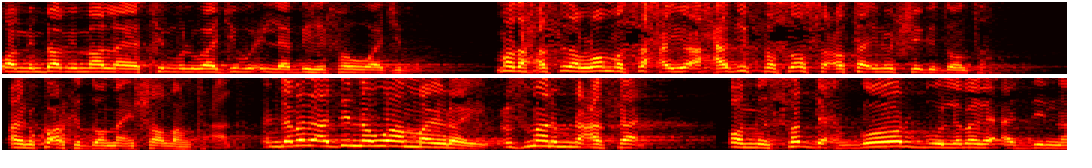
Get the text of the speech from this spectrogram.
Waa min baabi maa laa yatimu alwaajibu ila bihi fahuwa waajibu madaxa sida loo masaxayo axaadiista soo socotaa inoo sheegi doonta aynu ku arki doonnaa insha allahu tacaala. Labada addinna waa maydhay. Cusmaan ibnu cafaan oo min saddex goor buu labada addinna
